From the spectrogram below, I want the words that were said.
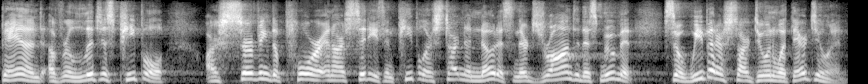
band of religious people are serving the poor in our cities, and people are starting to notice and they're drawn to this movement. So we better start doing what they're doing.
